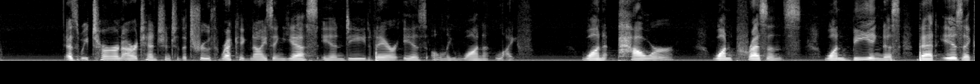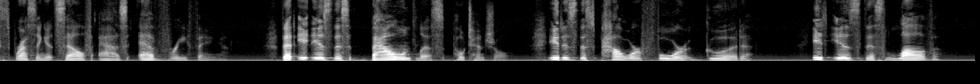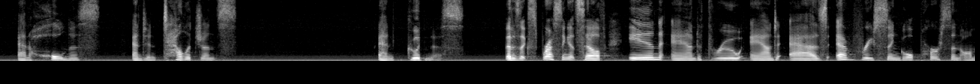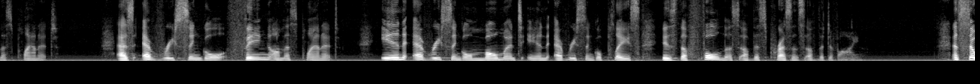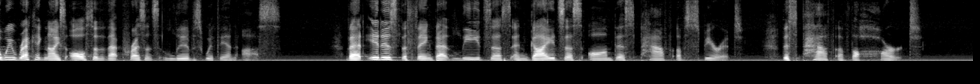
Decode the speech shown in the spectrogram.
as we turn our attention to the truth, recognizing, yes, indeed, there is only one life, one power, one presence, one beingness that is expressing itself as everything. That it is this boundless potential. It is this power for good. It is this love and wholeness and intelligence and goodness that is expressing itself in and through and as every single person on this planet, as every single thing on this planet, in every single moment, in every single place, is the fullness of this presence of the divine. And so we recognize also that that presence lives within us that it is the thing that leads us and guides us on this path of spirit, this path of the heart,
